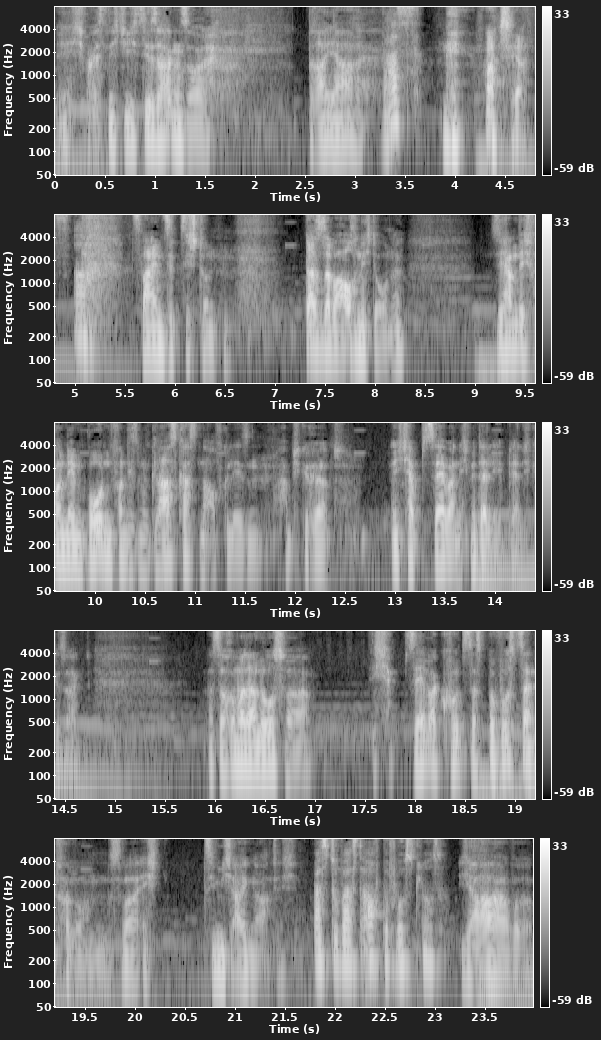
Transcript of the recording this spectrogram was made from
Ich weiß nicht, wie ich es dir sagen soll. Drei Jahre. Was? Nee, war ein Scherz. Oh. 72 Stunden. Das ist aber auch nicht ohne. Sie haben dich von dem Boden von diesem Glaskasten aufgelesen, habe ich gehört. Ich habe selber nicht miterlebt, ehrlich gesagt. Was auch immer da los war. Ich habe selber kurz das Bewusstsein verloren. Das war echt ziemlich eigenartig. Was, du warst auch bewusstlos? Ja, aber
